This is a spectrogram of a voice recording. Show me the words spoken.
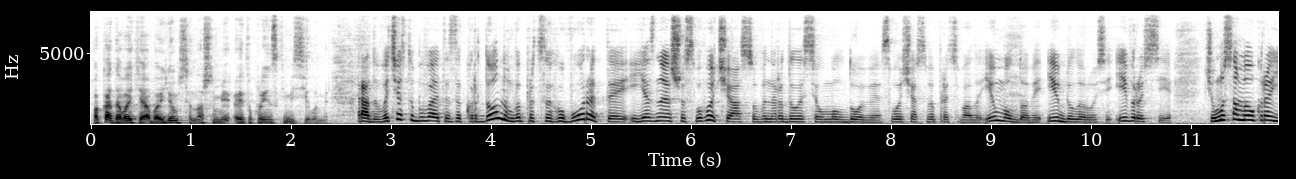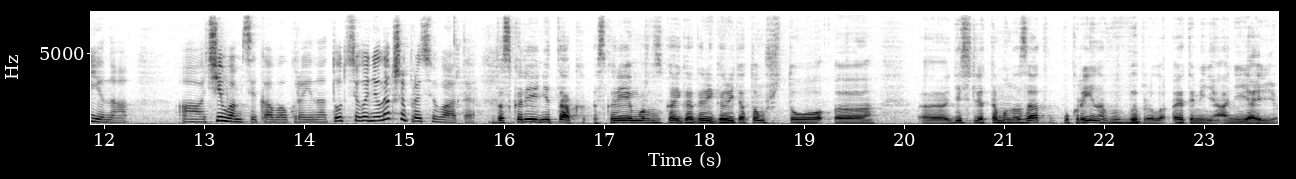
пока давайте обойдемся нашими это, украинскими силами. Радо, ви часто буваєте за кордоном, ви про це говорите, і я знаю, що свого часу ви народилися у Молдові, свого часу ви працювали і в Молдові, і в Білорусі, і в Росії. Чому саме Україна? А, чим вам цікава Україна? Тут сьогодні легше працювати? Да скорее не так. Скорее можно сказать, говорить, говорить о том, что э, э, 10 лет тому назад Украина вы- выбрала это меня, а не я ее.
